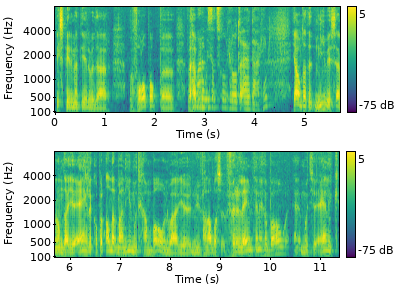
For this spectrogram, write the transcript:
experimenteren we daar volop op. Uh, we Waarom hebben... is dat zo'n grote uitdaging? Ja, omdat het nieuw is en omdat je eigenlijk op een andere manier moet gaan bouwen. Waar je nu van alles verlijmt in een gebouw, eh, moet je eigenlijk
